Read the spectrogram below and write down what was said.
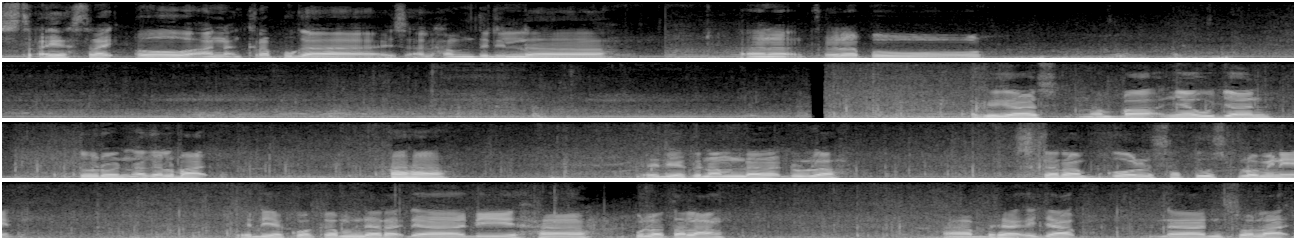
Strike, strike. Oh, anak kerapu guys. Alhamdulillah. Anak kerapu. Okey guys, nampaknya hujan turun agak lebat. Jadi aku nak mendarat dulu lah. Sekarang pukul 1.10 minit. Jadi aku akan mendarat di, di uh, Pulau Talang. Uh, Berehat kejap dan solat.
